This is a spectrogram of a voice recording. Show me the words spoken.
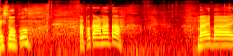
ഐസ് നോക്കൂ. അപ്പോൾ കാണാട്ടോ ബൈ ബൈ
